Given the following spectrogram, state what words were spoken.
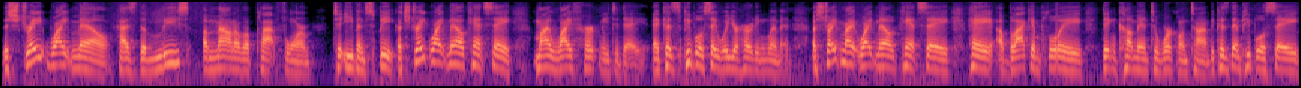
The straight white male has the least amount of a platform to even speak. A straight white male can't say, my wife hurt me today. Cause people will say, well, you're hurting women. A straight white male can't say, hey, a black employee didn't come in to work on time because then people will say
